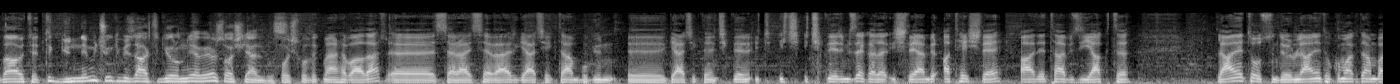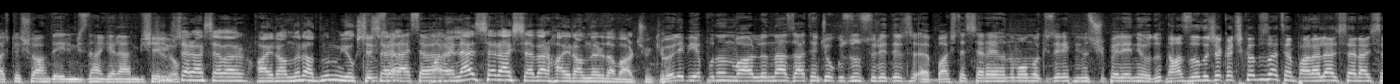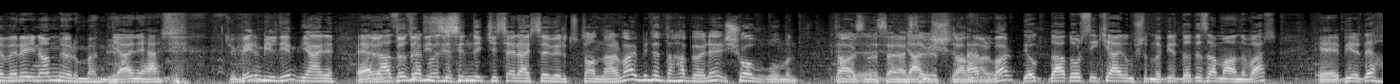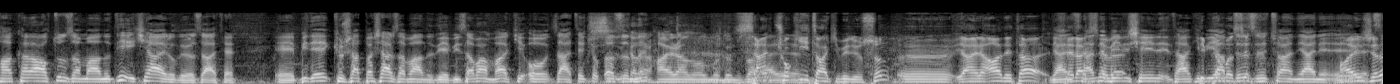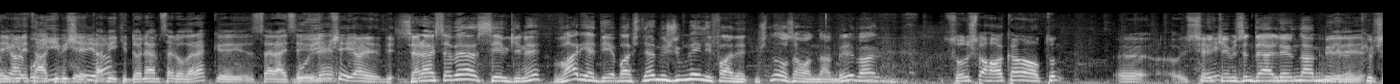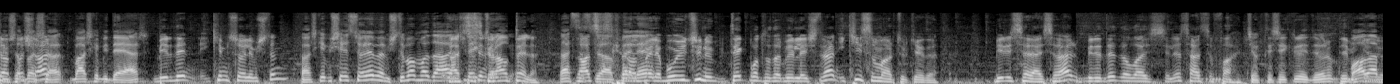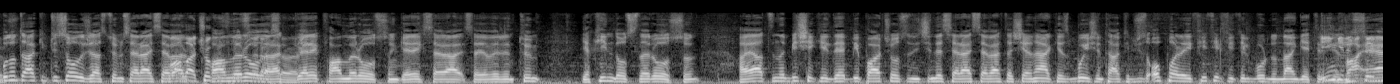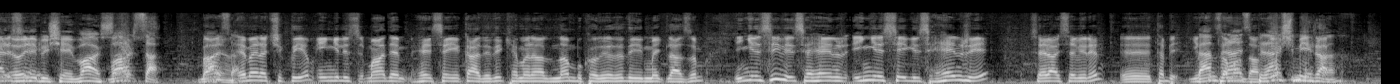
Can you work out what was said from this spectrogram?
davet ettik. Gündemi çünkü biz artık yorumlayamıyoruz. Hoş geldiniz. Hoş bulduk merhabalar. Ee, Seray Sever gerçekten bugün e, gerçekten içikler, iç, iç- içiklerimize kadar işleyen bir ateşle adeta bizi yaktı. Lanet olsun diyorum. Lanet okumaktan başka şu anda elimizden gelen bir şey Tüm yok. Seray Sever hayranları adını mı yoksa Tüm Seray, Seray Sever- paralel Seray Sever hayranları da var çünkü. Böyle bir yapının varlığından zaten çok uzun süredir e, başta Seray Hanım olmak üzere hepimiz şüpheleniyorduk. Nazlı Ilıcak açıkladı zaten paralel Seray Sever'e inanmıyorum ben diye. Yani her şey. Çünkü benim bildiğim yani Eğer e, Nazlı Dadı dizisindeki Seray Sever'i tutanlar var. Bir de daha böyle show woman tarzında Ee, Seray yani Sever'i tutanlar hem- var. Yok daha doğrusu ikiye ayrılmış durumda. Bir dadı zamanı var. E, bir de Hakan Altun zamanı diye ikiye ayrılıyor zaten. E, bir de Kürşat Başar zamanı diye bir zaman var ki o zaten çok Sizin azınlık. kadar hayran olmadığımız Sen zaman. çok iyi takip ediyorsun. Ee, yani adeta Yani sen de bir şeyin takibi yaptınız lütfen yani e, Hayır canım, sevgili yani bu iyi takibi bir şey değil. ya. Tabii ki dönemsel olarak e, Seray Bu iyi Sever'e bir şey yani. Seray Sever sevgini var ya diye başlayan bir cümleyle ifade etmiştin o zamandan beri. Ben Sonuçta Hakan Altun e, şey ülkemizin değerlerinden biri. biri, Kürşat Başar. başka bir değer. bir de kim söylemiştin? Başka bir şey söylememiştim ama daha Taçsız tek- Kral Pele. Tatsız Kral Kral Pele. Pele. Bu üçünü tek potada birleştiren iki isim var Türkiye'de. Biri Seray Sever, biri de dolayısıyla sensin Fahir. Çok teşekkür ediyorum. Tebrik Valla ediyoruz. bunun takipçisi olacağız tüm Seray Sever Vallahi çok fanları Seray olarak. Sever. Gerek fanları olsun gerek Seray Sever'in tüm yakın dostları olsun. Hayatını bir şekilde bir parça olsun içinde Seray Sever taşıyan herkes bu işin takipçisi. O parayı fitil fitil burnundan getirecek. İngiliz Va- eğer sevgilisi- öyle bir şey varsa. Varsa. Ben varsa. hemen açıklayayım. İngiliz madem HSYK dedik hemen ardından bu konuya da değinmek lazım. İngiliz sevgilisi Henry, İngiliz sevgilisi Henry Seray Sever'in e, tabi yakın Ben prens, zamanda prens dış mihrak.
